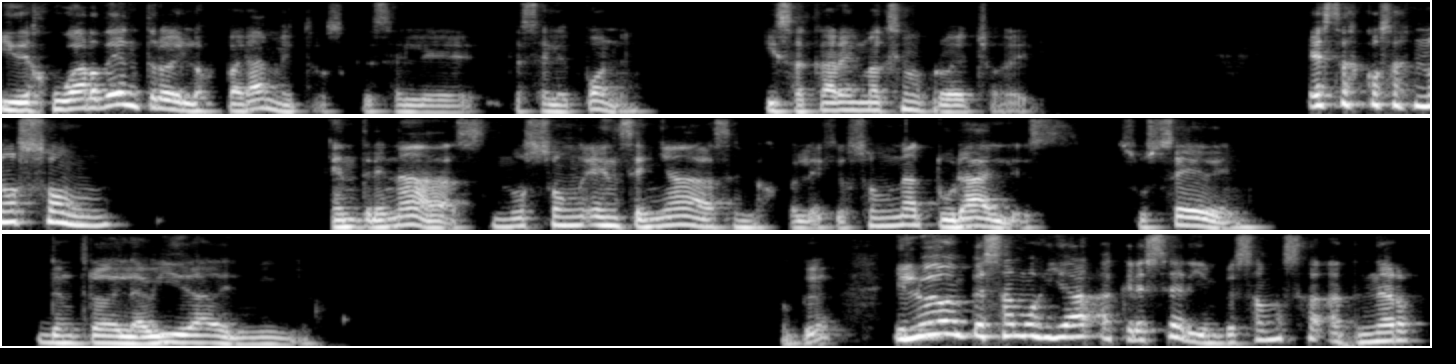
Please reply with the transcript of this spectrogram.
y de jugar dentro de los parámetros que se le, que se le ponen y sacar el máximo provecho de ello. Estas cosas no son entrenadas, no son enseñadas en los colegios, son naturales, suceden dentro de la vida del niño. ¿Okay? Y luego empezamos ya a crecer y empezamos a, a tener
